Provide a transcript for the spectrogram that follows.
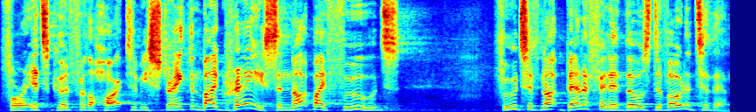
for it's good for the heart to be strengthened by grace and not by foods. Foods have not benefited those devoted to them.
